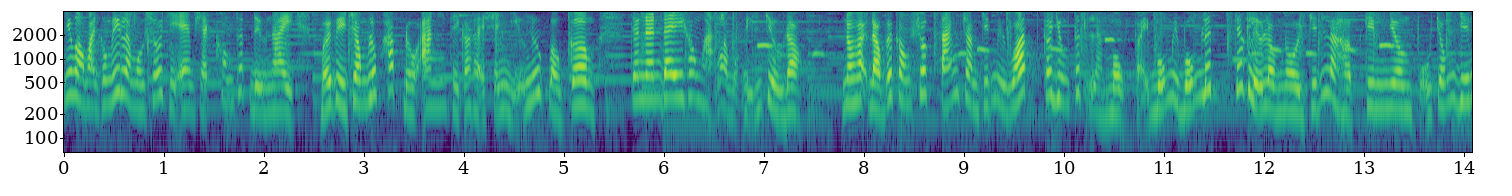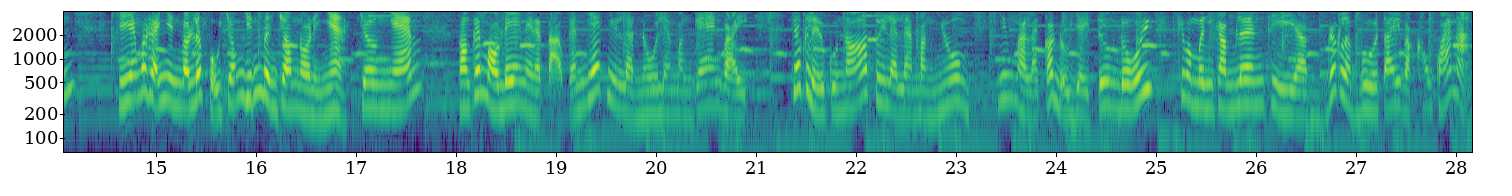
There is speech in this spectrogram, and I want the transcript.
Nhưng mà Hồng Hạnh cũng biết là một số chị em sẽ không thích điều này Bởi vì trong lúc hấp đồ ăn thì có thể sẽ nhiễu nước vào cơm Cho nên đây không hẳn là một điểm trừ đâu Nồi hoạt động với công suất 890W, có dung tích là 1,44 lít. Chất liệu lồng nồi chính là hợp kim nhôm phủ chống dính. Chị em có thể nhìn vào lớp phủ chống dính bên trong nồi này nha, trơn nhám. Còn cái màu đen này là tạo cảm giác như là nồi làm bằng gan vậy. Chất liệu của nó tuy là làm bằng nhôm, nhưng mà lại có độ dày tương đối. Khi mà mình cầm lên thì à, rất là vừa tay và không quá nặng.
